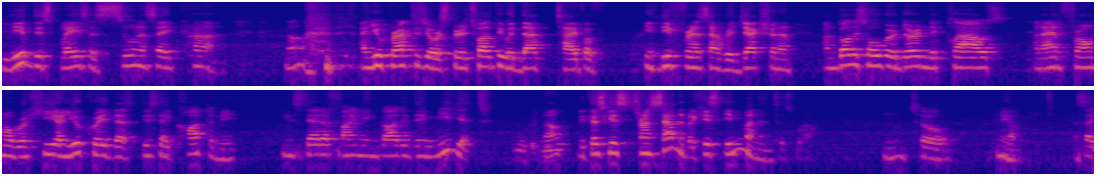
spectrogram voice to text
leave this place as soon as I can. No? and you practice your spirituality with that type of indifference and rejection and, and God is over there in the clouds and I am thrown over here and you create that this dichotomy instead of finding God in the immediate. No? Because he's transcendent, but he's immanent as well. Mm, So anyhow, as, I,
